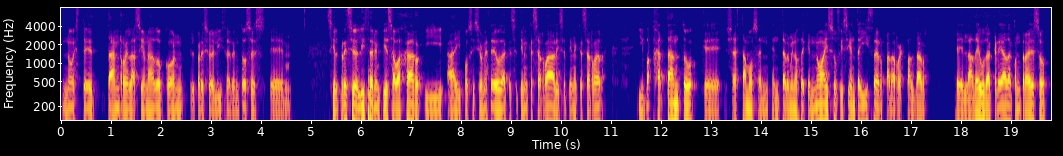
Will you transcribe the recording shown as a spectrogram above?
no esté tan relacionado con el precio del Ether. Entonces, em, si el precio del Ether empieza a bajar y hay posiciones de deuda que se tienen que cerrar y se tienen que cerrar y baja tanto que ya estamos en, en términos de que no hay suficiente Ether para respaldar eh, la deuda creada contra eso,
